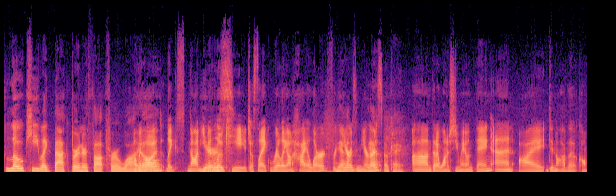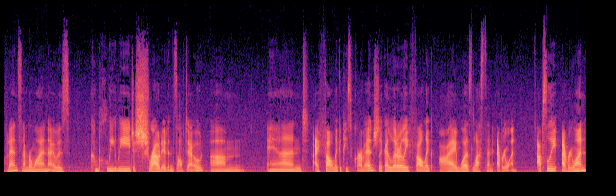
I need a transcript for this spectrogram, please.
Low key, like back burner thought for a while. Oh my god! Like s- not even low key, just like really on high alert for Yeah. years and years. Yeah, okay. um, that I wanted to do my own thing, and I did not have the confidence. Number one, I was completely just shrouded in self doubt, um, and I felt like a piece of garbage. Like I literally felt like I was less than everyone, absolutely everyone.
